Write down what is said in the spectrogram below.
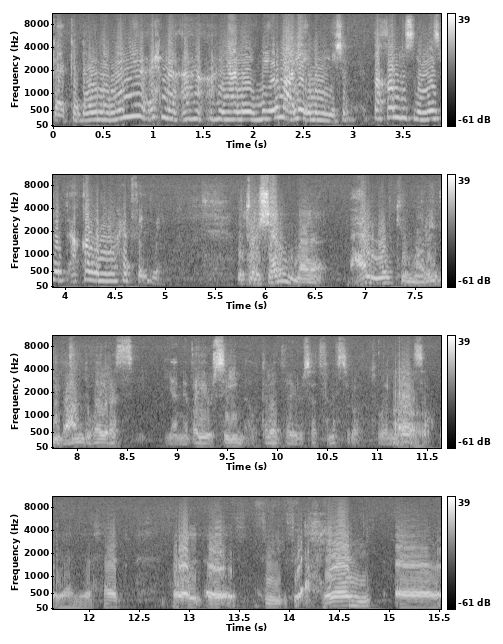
ك- كدولة نامية إحنا أه- أه- يعني بيقولوا عليه التخلص بنسبة أقل من 1% دكتور هشام آه، هل ممكن مريض يبقى عنده فيروس يعني فيروسين أو ثلاث فيروسات في نفس الوقت ولا آه صح؟ يعني حاجة هو ال- آه، في في أحيان آه،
